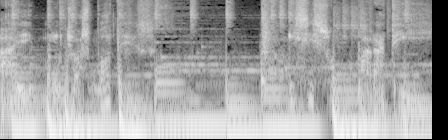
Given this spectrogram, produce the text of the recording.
Hay muchos potes. ¿Y si son para ti?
